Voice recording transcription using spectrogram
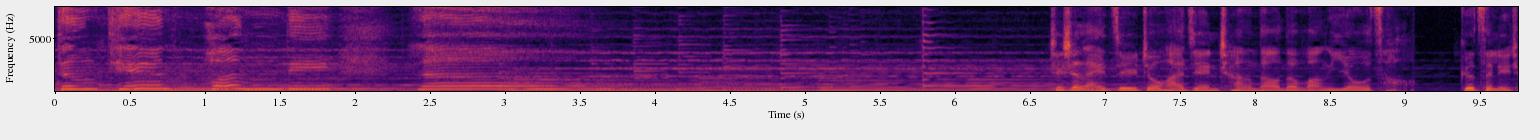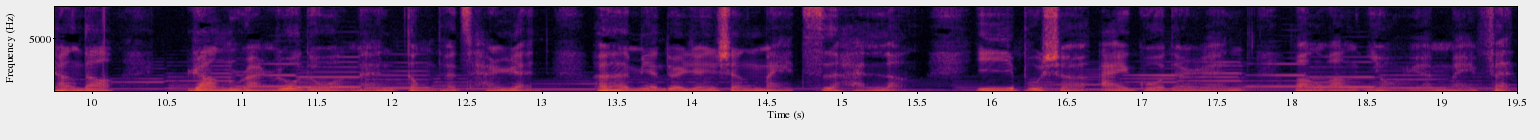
等天荒地老。这是来自于周华健唱到的《忘忧草》，歌词里唱到：“让软弱的我们懂得残忍，狠狠面对人生每次寒冷。依依不舍爱过的人，往往有缘没份。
